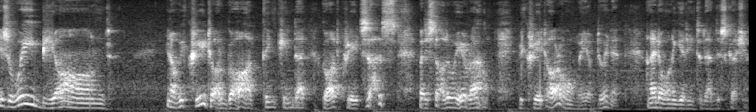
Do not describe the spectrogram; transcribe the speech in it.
Is way beyond, you know, we create our God thinking that God creates us, but it's the other way around. We create our own way of doing it. And I don't want to get into that discussion.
